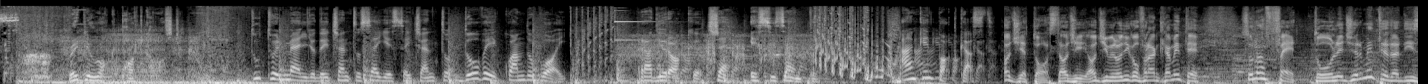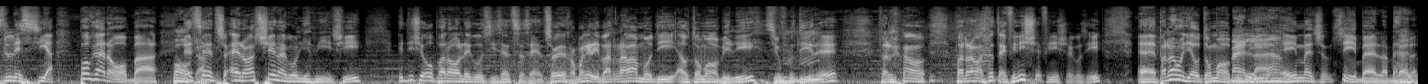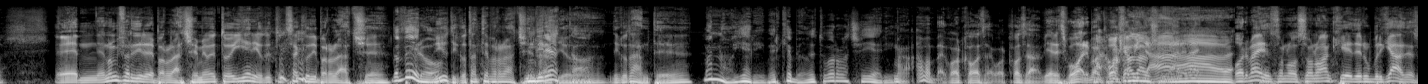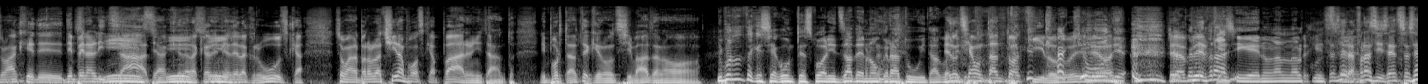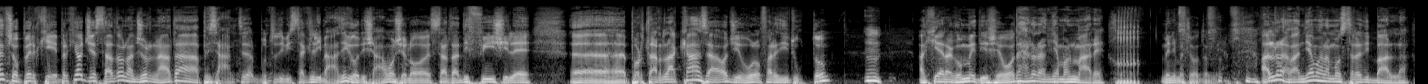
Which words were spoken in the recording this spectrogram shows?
Radio Rock Podcast. Tutto il meglio dei 106 e 600 dove e quando vuoi. Radio Rock c'è e si sente. Anche in podcast. Oggi è tosta, oggi, oggi ve lo dico francamente, sono affetto leggermente da dislessia, poca roba. Poca. Nel senso, ero a cena con gli amici e dicevo parole così, senza senso. Che ne so, magari parlavamo di automobili, si può dire. Parlavamo, parlavamo, aspetta, finisce, finisce così. Eh, parlavamo di automobili Bella, eh? e in mezzo. Sì, bella, bella. Bella. Ehm, non mi far dire le parolacce, mi hanno detto ieri ho detto un sacco di parolacce. Davvero? Io dico tante parolacce In in, diretta? Dico tante? Ma no, ieri, perché abbiamo detto parolacce ieri? Ma ah, vabbè, qualcosa, qualcosa viene fuori, ma, Ma può capitare. ah. Ormai sono, sono anche derubricate, sono anche de- depenalizzate Sì, anche sì, dall'Accademia sì. della Crusca. Insomma, la parolacina può scappare ogni tanto. L'importante è che non si vada, no? L'importante è che sia contestualizzata e non gratuita. E così. non siamo tanto a chilo. come? Cioè, Cioè, quelle perché? frasi che non hanno Perché alcun stasera senso. frasi senza senso perché? Perché oggi è stata una giornata pesante dal punto di vista climatico, diciamocelo, è stata difficile eh, portarla a casa. Oggi volevo fare di tutto. Mm. A chi era con me dicevo, dai, allora andiamo al mare. Me li mettevo a dormire. Allora andiamo alla mostra di balla.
